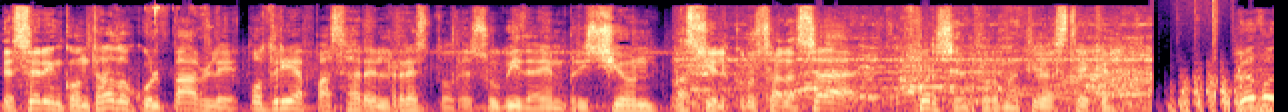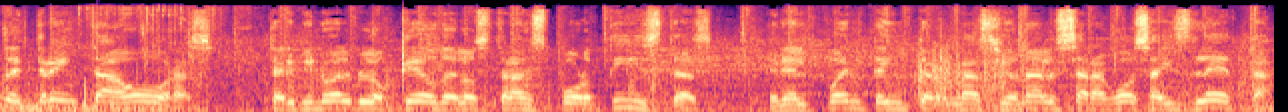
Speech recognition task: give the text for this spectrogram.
De ser encontrado culpable, podría pasar el resto de su vida en prisión. Así el Cruz Salazar, Fuerza Informativa Azteca. Luego de 30 horas, terminó el bloqueo de los transportistas en el puente internacional Zaragoza-Isleta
